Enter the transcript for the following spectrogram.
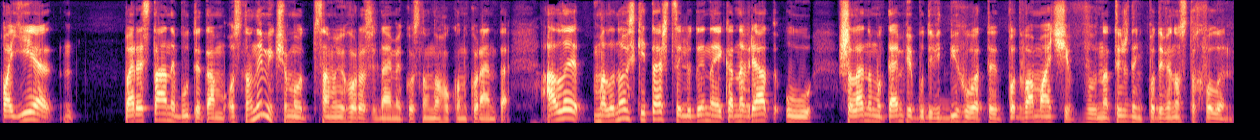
Пає перестане бути там основним, якщо ми саме його розглядаємо як основного конкурента. Але Малиновський теж це людина, яка навряд у шаленому темпі буде відбігувати по два матчі на тиждень по 90 хвилин.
